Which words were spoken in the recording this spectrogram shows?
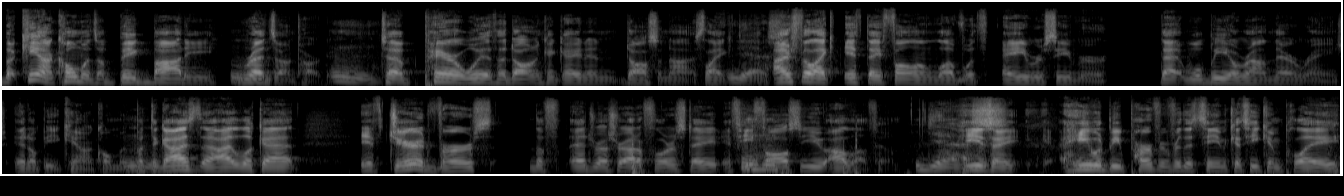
But Keon Coleman's a big body Mm-hmm. red zone target to pair with a Dalton Kincaid and Dawson Knox. Like Yes. I just feel like if they fall in love with a receiver that will be around their range, it'll be Keon Coleman. But the Mm-hmm. guys that I look at, if Jared Verse, the edge rusher out of Florida State, if he falls to you, I love him. Mm-hmm. He's a he would be perfect for this team because he can play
